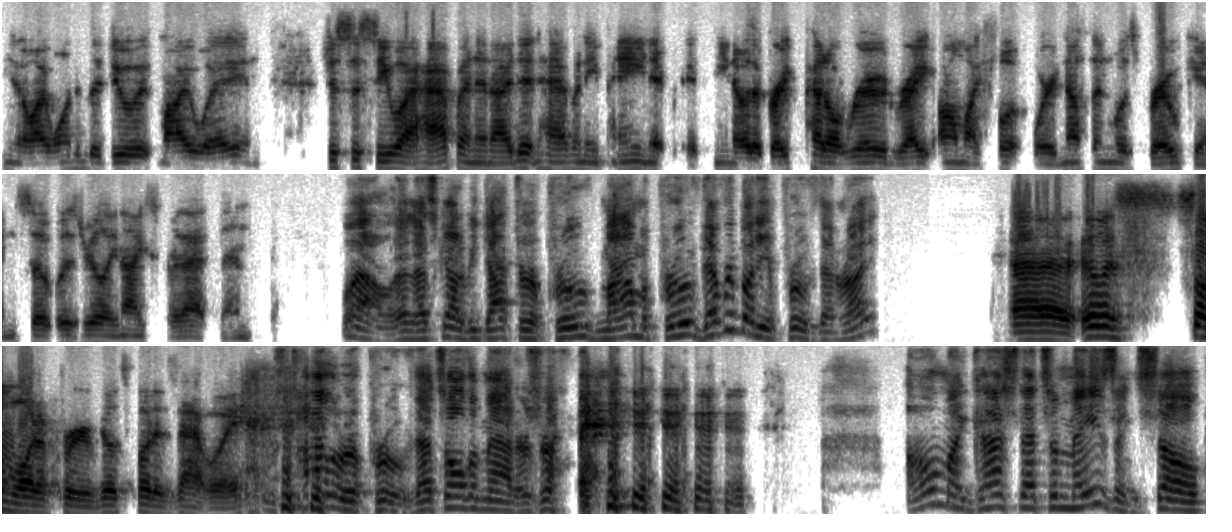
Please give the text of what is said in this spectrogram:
you know i wanted to do it my way and just to see what happened. And I didn't have any pain. It, it, you know, the brake pedal rode right on my foot where nothing was broken. So it was really nice for that then. Wow. And that's got to be doctor approved, mom approved, everybody approved then, right? Uh, it was somewhat approved. Let's put it that way. it was Tyler approved. That's all that matters, right? oh my gosh, that's amazing. So,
